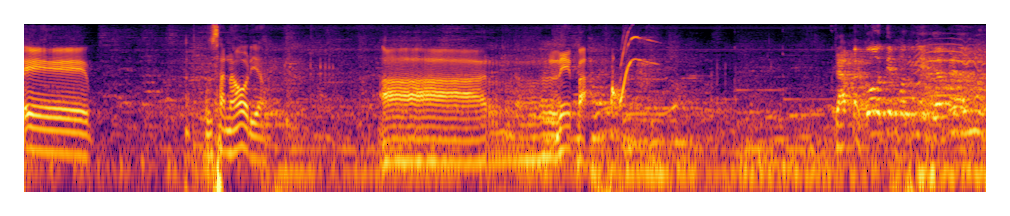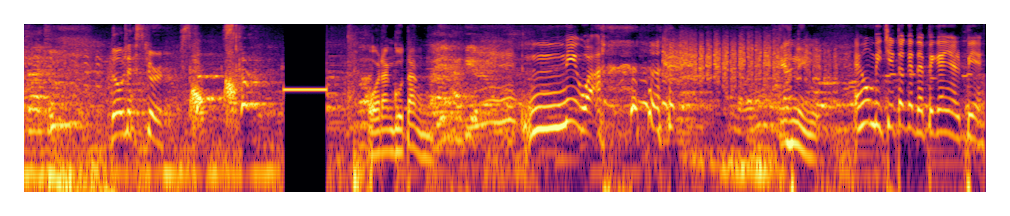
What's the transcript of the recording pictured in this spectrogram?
Eh, zanahoria. Arepa. Ya, ¿cuánto tiempo tiene? Ya perdió el muchacho. Doble skirt. Orangután. Nigua. ¿Qué es nigo? Es un bichito que te pica en el pie.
